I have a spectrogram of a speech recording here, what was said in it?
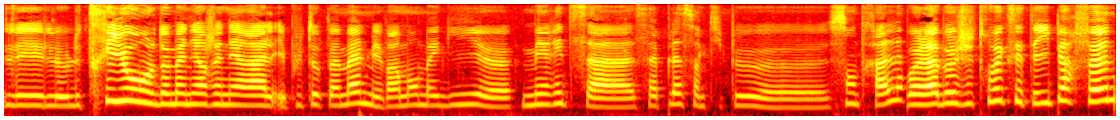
Les- le, le trio de manière générale est plutôt pas mal, mais vraiment Maggie euh, mérite sa, sa place un petit peu euh, centrale. Voilà, bah, j'ai trouvé que c'était hyper fun.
